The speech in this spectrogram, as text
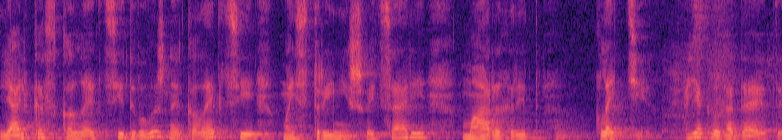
Лялька з колекції, дивовижної колекції майстрині Швейцарії Маргарет Клетті. А як ви гадаєте,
